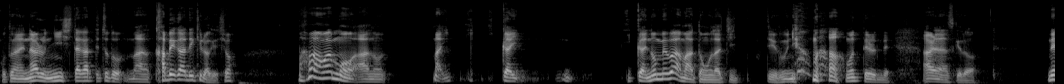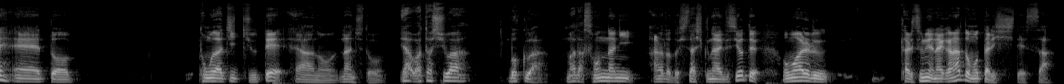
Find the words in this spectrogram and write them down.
大人になるに従ってちょっと、まあ、壁ができるわけでしょ。まあ、ハマンはもう、あの、まあ、一回、一回飲めば、まあ、友達っていうふうにまあ、思ってるんで、あれなんですけど、ね、えーっと、友達って言って、あの、なんちゅうと、いや、私は、僕は、まだそんなにあなたと親しくないですよって思われる、たりするんじゃないかなと思ったりしてさ。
